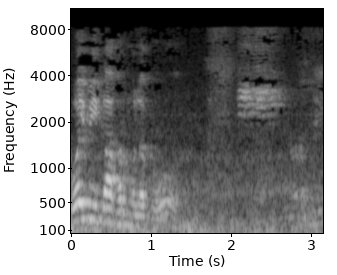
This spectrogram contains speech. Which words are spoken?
کوئی بھی کافر ملک ہو۔ نہیں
